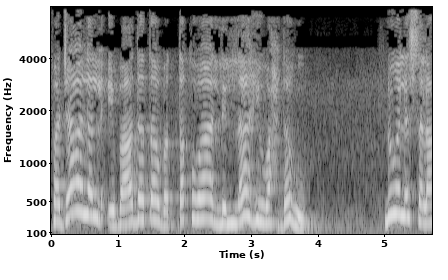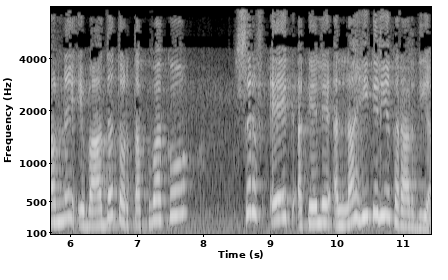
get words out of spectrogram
فجال العبادت و تقوا للہ وحدہ۔ نو علیہ السلام نے عبادت اور تقوا کو صرف ایک اکیلے اللہ ہی کے لیے قرار دیا۔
